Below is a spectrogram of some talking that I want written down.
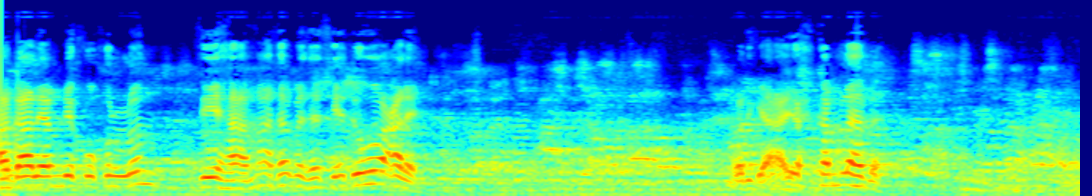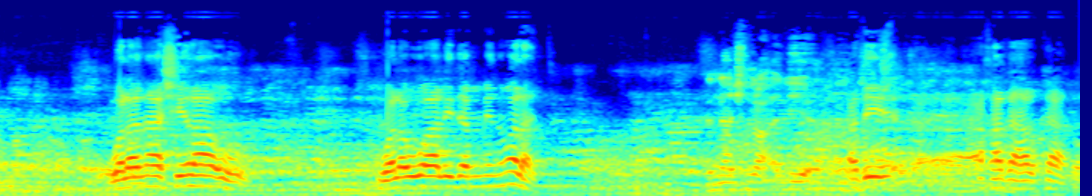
قال يملك كل فيها ما ثبتت يده عليه. ورجع يحكم له به ولنا شراؤه ولو والدا من ولد. النشرة اللي هذه أخذها الكافر.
